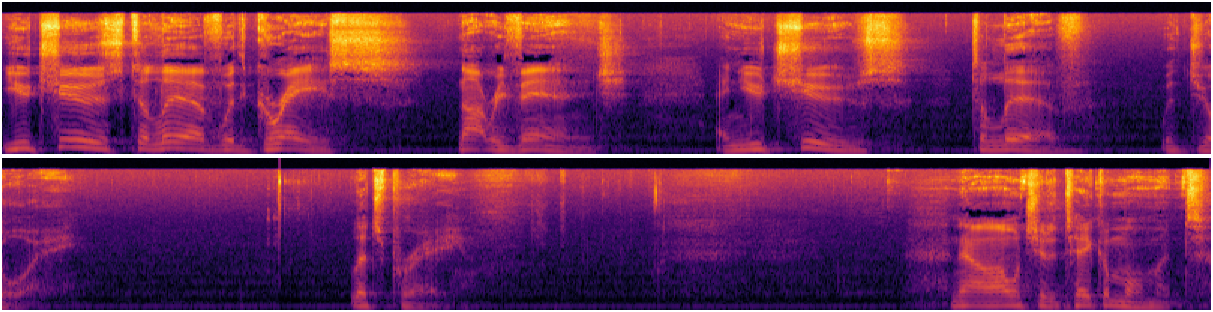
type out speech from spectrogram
You choose to live with grace, not revenge. And you choose to live with joy. Let's pray. Now, I want you to take a moment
